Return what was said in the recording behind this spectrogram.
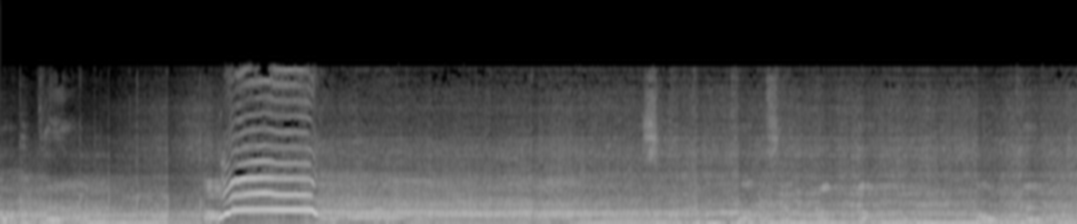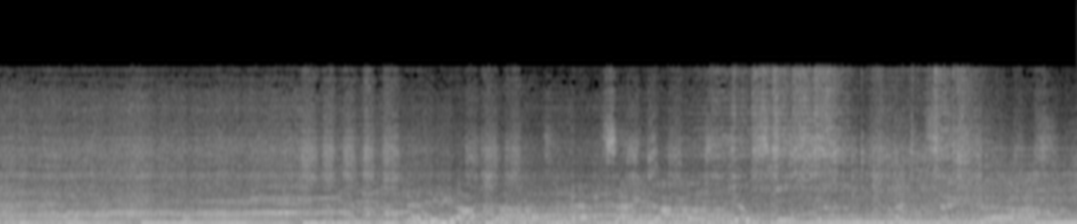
holy prayer. Oh. We are yeah we entertainers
